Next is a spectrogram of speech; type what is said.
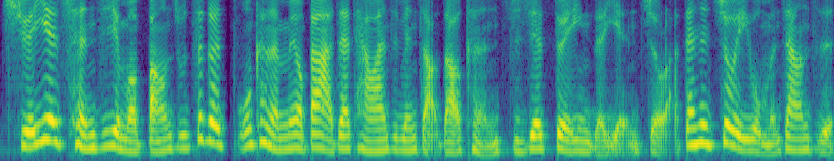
学业成绩有没有帮助？这个我可能没有办法在台湾这边找到可能直接对应的研究了。但是就以我们这样子，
